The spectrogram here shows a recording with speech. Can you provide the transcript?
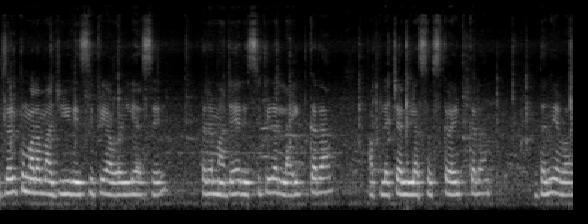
जर तुम्हाला माझी ही रेसिपी आवडली असेल तर माझ्या या रेसिपीला लाईक करा. आपल्या चॅनलला सबस्क्राईब करा. धन्यवाद.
